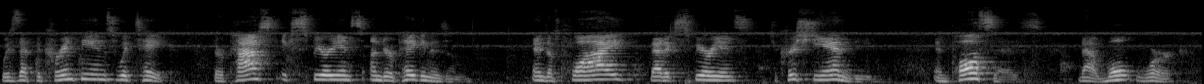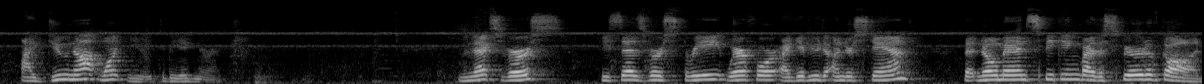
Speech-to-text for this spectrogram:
was that the Corinthians would take their past experience under paganism and apply that experience to Christianity. And Paul says that won't work. I do not want you to be ignorant. The next verse, he says, verse 3 Wherefore I give you to understand that no man speaking by the Spirit of God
